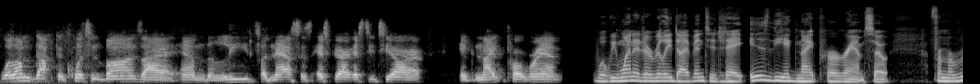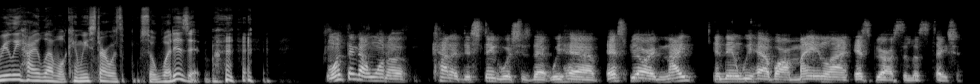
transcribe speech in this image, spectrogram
Well, I'm Dr. Quenton Bonds. I am the lead for NASA's SBIR STTR Ignite program. What we wanted to really dive into today is the Ignite program. So, from a really high level, can we start with so what is it? One thing I want to kind of distinguishes that we have SBIR Ignite and then we have our mainline SBIR solicitation.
